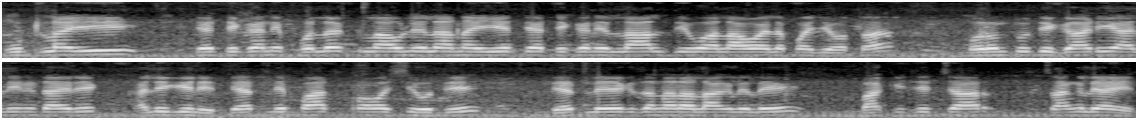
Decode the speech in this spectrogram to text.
कुठलाही त्या ठिकाणी फलक लावलेला नाही आहे त्या ठिकाणी लाल दिवा लावायला पाहिजे होता. परंतु ती गाडी आली आणि डायरेक्ट खाली गेली. त्यातले पाच प्रवासी होते. त्यातले एक जणाला लागलेले बाकीचे चार चांगले आहेत.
